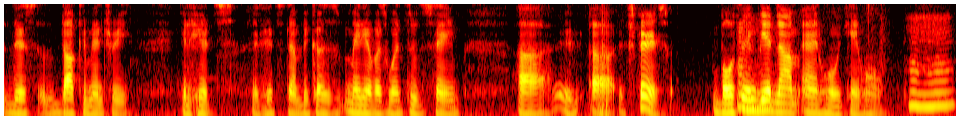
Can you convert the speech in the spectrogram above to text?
this documentary, it hits it hits them because many of us went through the same uh, uh, experience, both in Vietnam and when we came home.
